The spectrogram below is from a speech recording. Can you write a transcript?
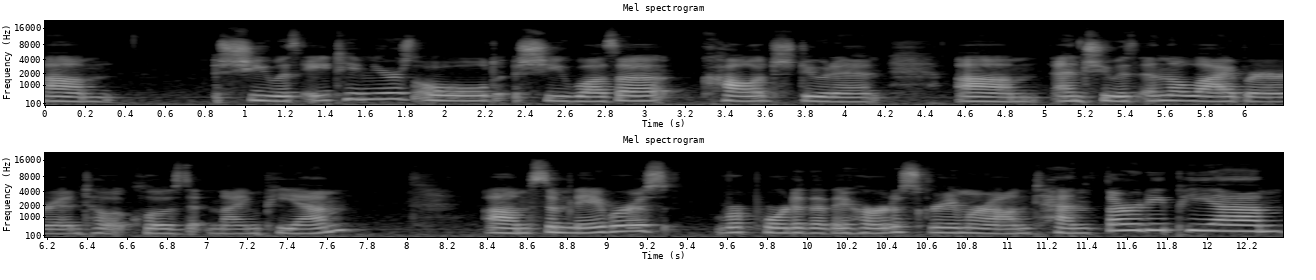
Um, she was 18 years old. She was a college student, um, and she was in the library until it closed at 9 p.m. Um, some neighbors reported that they heard a scream around 10:30 p.m.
